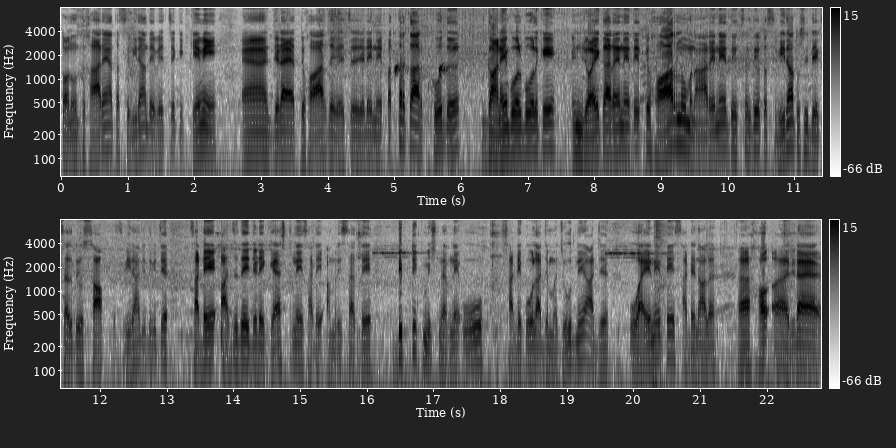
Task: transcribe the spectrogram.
ਤੁਹਾਨੂੰ ਦਿਖਾ ਰਹੇ ਹਾਂ ਤਸਵੀਰਾਂ ਦੇ ਵਿੱਚ ਕਿ ਕਿਵੇਂ ਜਿਹੜਾ ਹੈ ਤਿਉਹਾਰ ਦੇ ਵਿੱਚ ਜਿਹੜੇ ਨੇ ਪੱਤਰਕਾਰ ਖੁਦ ਗਾਣੇ ਬੋਲ-ਬੋਲ ਕੇ ਇੰਜੋਏ ਕਰ ਰਹੇ ਨੇ ਤੇ ਤਿਉਹਾਰ ਨੂੰ ਮਨਾ ਰਹੇ ਨੇ। ਦੇਖ ਸਕਦੇ ਹੋ ਤਸਵੀਰਾਂ ਤੁਸੀਂ ਦੇਖ ਸਕਦੇ ਹੋ, ਸਾਫ਼ ਤਸਵੀਰਾਂ ਜਿਹਦੇ ਵਿੱਚ ਸਾਡੇ ਅੱਜ ਦੇ ਜਿਹੜੇ ਗੈਸਟ ਨੇ, ਸਾਡੇ ਅੰਮ੍ਰਿਤਸਰ ਦੇ ਡਿਪਟੀ ਕਮਿਸ਼ਨਰ ਨੇ, ਉਹ ਸਾਡੇ ਕੋਲ ਅੱਜ ਮੌਜੂਦ ਨੇ। ਅੱਜ ਉਹ ਆਏ ਨੇ ਤੇ ਸਾਡੇ ਨਾਲ ਹੋ- ਜਿਹੜਾ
